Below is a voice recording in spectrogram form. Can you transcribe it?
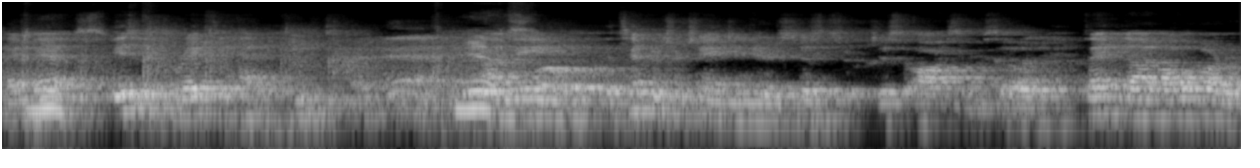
Amen. Yes. Isn't it great to have heat? Amen. Yes. I mean, the temperature change in here is just just awesome. So thank God all of our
